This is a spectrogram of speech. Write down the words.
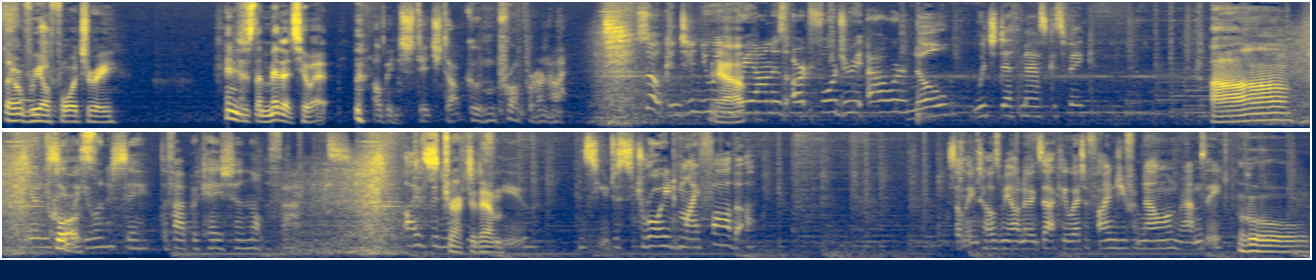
the real forgery. And you just admitted to it. I've been stitched up good and proper, and I. So, continuing Yeah. Breanna's art forgery hour. Know which death mask is fake? Ah. Oh, You only of see what you want to see. The fabrication, not the facts. I've been Distracted looking him. for you since you destroyed my father. Something tells me I'll know exactly where to find you from now on, Ramsey. Ooh.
